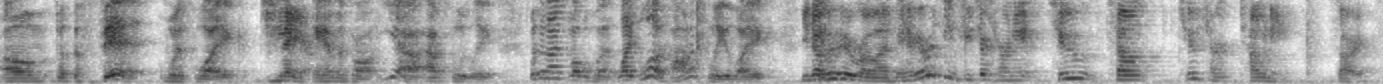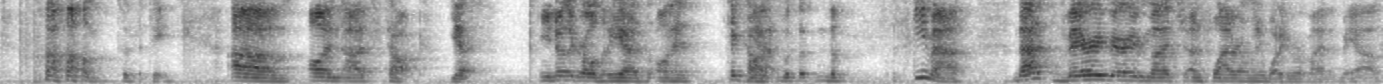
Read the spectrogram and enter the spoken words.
Um, but the fit was like cheap There. Amazon. Yeah, absolutely. With a nice bubble butt. Like, look, honestly, like You know who, who reminds me? Have you ever seen Two Turn Tony? Two Tone Two Turn Tony. Sorry, um, Twisted Tea, um, on uh, TikTok. Yes. You know the girls that he has on his TikTok Yes. with the, the ski mask. That's very, very much unflatteringly what he reminded me of.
